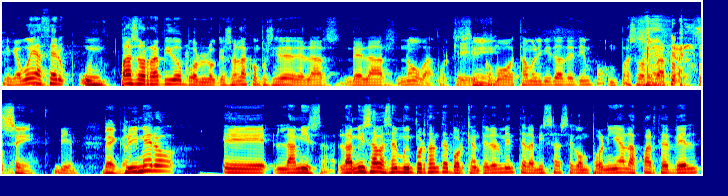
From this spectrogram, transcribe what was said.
Venga, voy a hacer un paso rápido por lo que son las composiciones de Lars, de Lars Nova, porque Sí. como estamos limitados de tiempo, un paso rápido. Sí, Bien. venga. Primero, eh, la misa. La misa va a ser muy importante porque anteriormente la misa se componía las partes del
